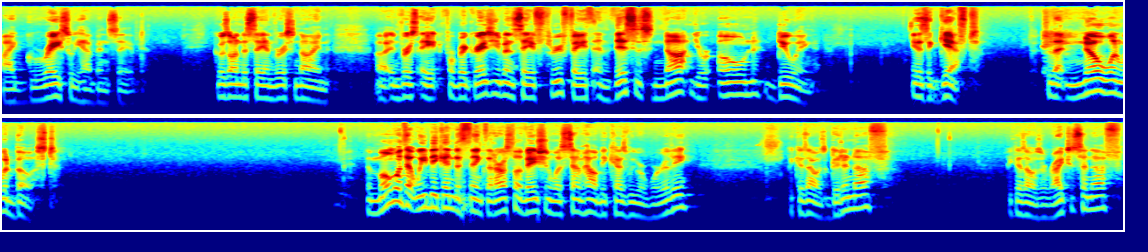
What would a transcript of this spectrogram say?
By grace we have been saved. It goes on to say in verse 9, uh, in verse 8, For by grace you've been saved through faith, and this is not your own doing. It is a gift, so that no one would boast. The moment that we begin to think that our salvation was somehow because we were worthy, because I was good enough, because I was righteous enough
